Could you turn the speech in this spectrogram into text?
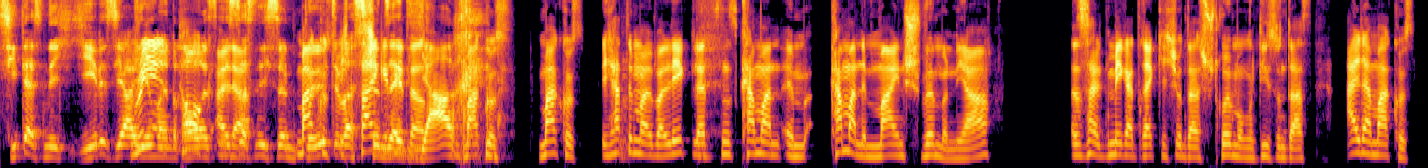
Zieht das nicht jedes Jahr Real jemand Talk, raus? Alter. Ist das nicht so ein Markus, Bild, ich was schon seit das. Jahren... Markus, Markus, ich hatte mal überlegt letztens, kann man im, kann man im Main schwimmen, ja? Es ist halt mega dreckig und da ist Strömung und dies und das. Alter Markus,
